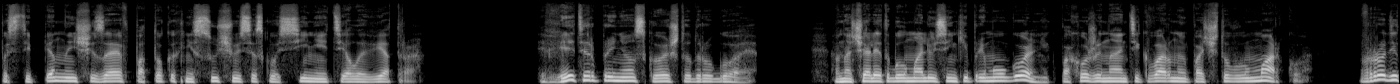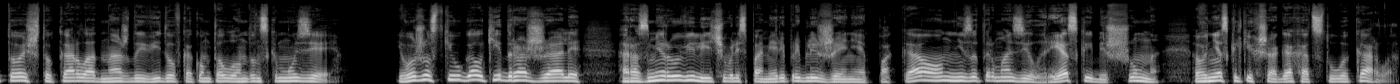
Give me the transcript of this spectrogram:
постепенно исчезая в потоках несущегося сквозь синее тело ветра. Ветер принес кое-что другое. Вначале это был малюсенький прямоугольник, похожий на антикварную почтовую марку, вроде той, что Карл однажды видел в каком-то лондонском музее. Его жесткие уголки дрожали, а размеры увеличивались по мере приближения, пока он не затормозил резко и бесшумно в нескольких шагах от стула Карла.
